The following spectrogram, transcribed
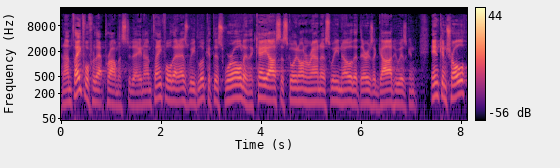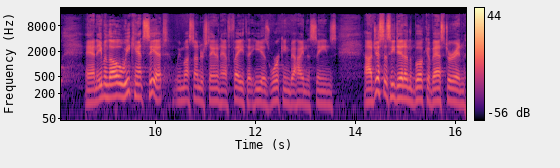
And I'm thankful for that promise today. And I'm thankful that as we look at this world and the chaos that's going on around us, we know that there is a God who is con- in control. And even though we can't see it, we must understand and have faith that He is working behind the scenes uh, just as he did in the book of Esther. And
